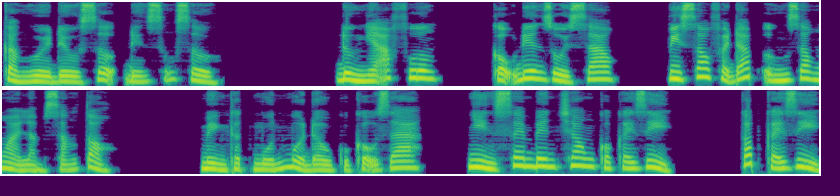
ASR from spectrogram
cả người đều sợ đến sững sờ. Đường Nhã Phương, cậu điên rồi sao? Vì sao phải đáp ứng ra ngoài làm sáng tỏ? Mình thật muốn mở đầu của cậu ra, nhìn xem bên trong có cái gì, cấp cái gì,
